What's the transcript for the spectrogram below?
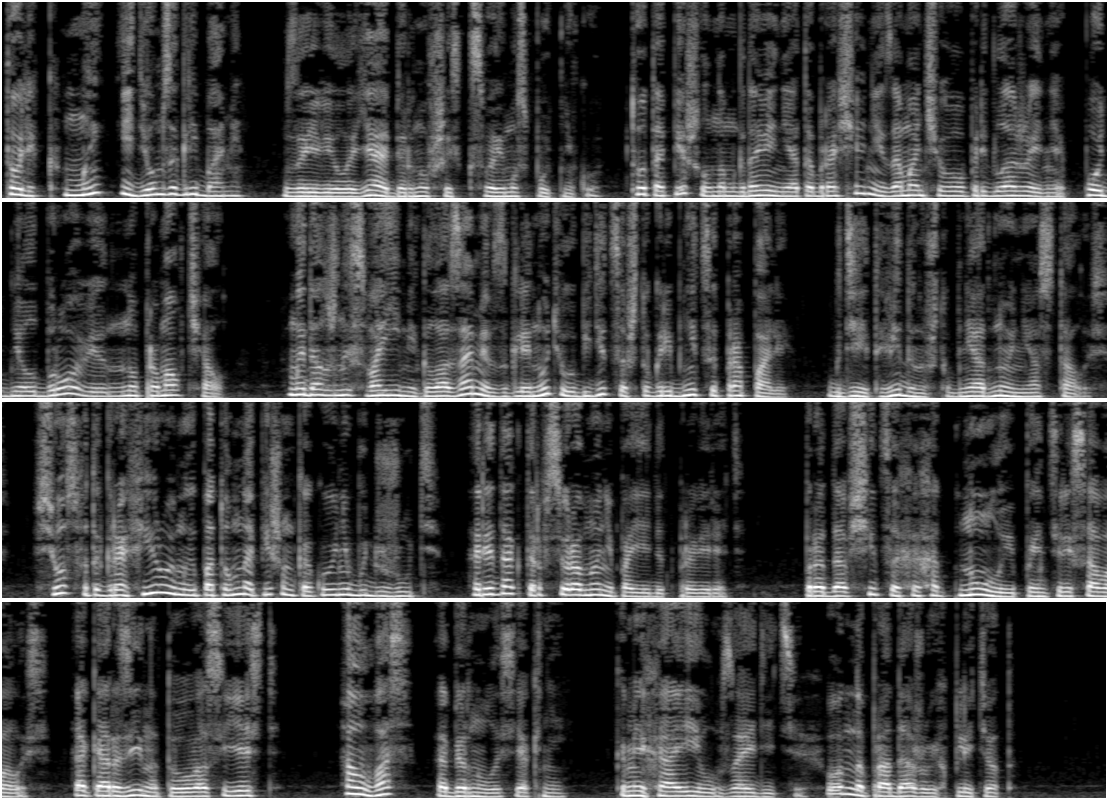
«Толик, мы идем за грибами», — заявила я, обернувшись к своему спутнику. Тот опешил на мгновение от обращения и заманчивого предложения, поднял брови, но промолчал. «Мы должны своими глазами взглянуть и убедиться, что грибницы пропали. Где это видно, чтобы ни одной не осталось? Все сфотографируем и потом напишем какую-нибудь жуть. Редактор все равно не поедет проверять». Продавщица хохотнула и поинтересовалась. «А корзина-то у вас есть?» «А у вас?» — обернулась я к ней. К Михаилу зайдите, он на продажу их плетет».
